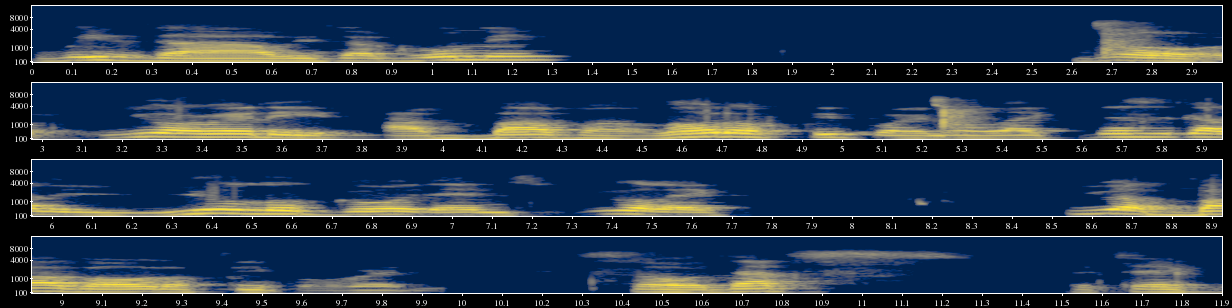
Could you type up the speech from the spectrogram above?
with uh, with the grooming, bro, you already above a lot of people. You know, like basically you look good and you're like you're above a lot of people already. So that's the take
